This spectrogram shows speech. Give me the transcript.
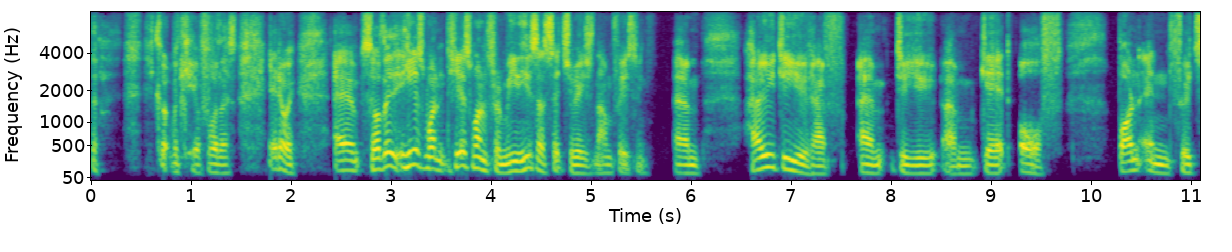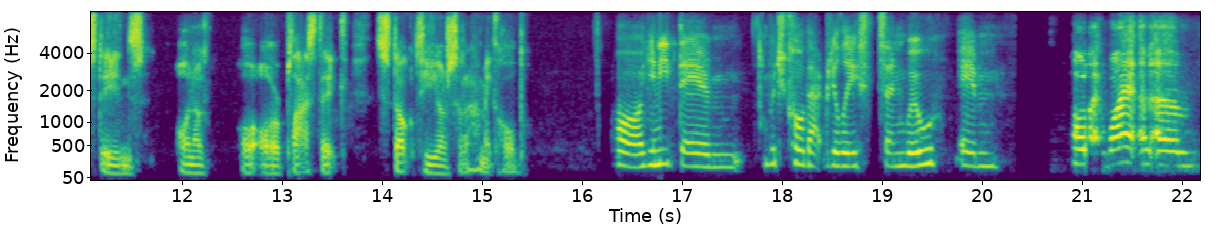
you got to be careful with this. Anyway, um, so the, here's one. Here's one for me. Here's a situation I'm facing. Um, how do you have? Um, do you um, get off burnt in food stains on a or, or plastic stuck to your ceramic hob? Oh, you need um, what do you call that? Really thin wool. Um, oh, like wire and um,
